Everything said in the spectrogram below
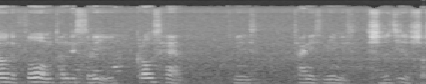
show the form 23, close hand, means Chinese means 十字手。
